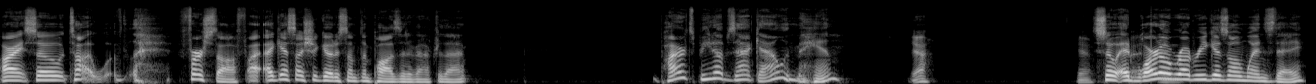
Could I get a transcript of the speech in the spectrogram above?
All right, so first off, I, I guess I should go to something positive after that. Pirates beat up Zac Gallen, man. Yeah. Yeah. So Eduardo and- Rodriguez on Wednesday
